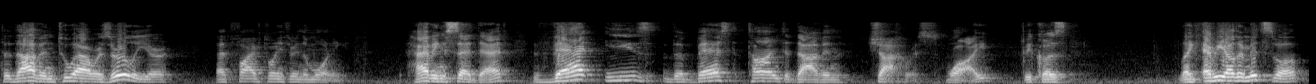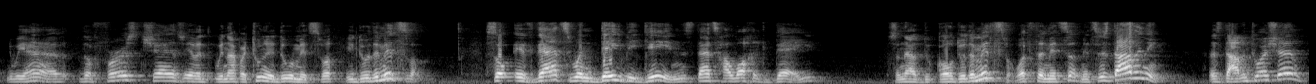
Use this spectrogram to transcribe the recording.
to daven two hours earlier at 523 in the morning. Having said that, that is the best time to daven Shachris. Why? Because like every other mitzvah we have, the first chance we have an opportunity to do a mitzvah, you do the mitzvah. So if that's when day begins, that's halachic day, so now do, go do the mitzvah. What's the mitzvah? Mitzvah is davening. Let's daven to Hashem.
